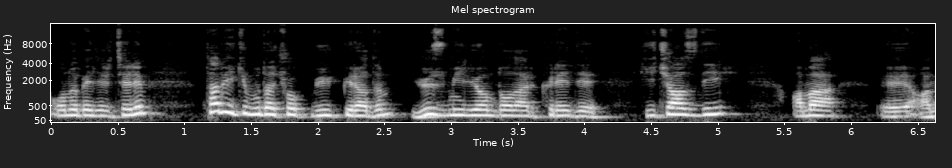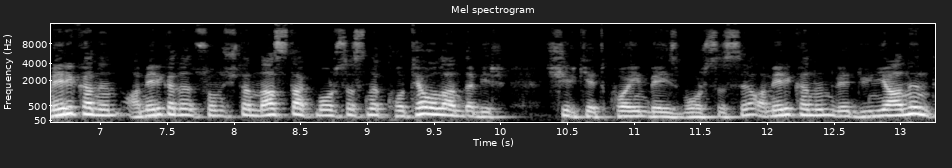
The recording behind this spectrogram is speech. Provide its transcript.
Onu belirtelim. Tabii ki bu da çok büyük bir adım. 100 milyon dolar kredi hiç az değil. Ama e, Amerika'nın Amerika'da sonuçta Nasdaq borsasında kote olan da bir şirket Coinbase borsası. Amerika'nın ve dünyanın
